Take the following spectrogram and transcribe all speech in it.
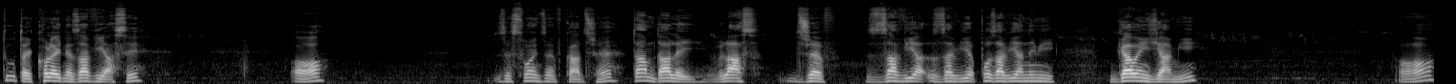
Tutaj kolejne zawijasy. O. Ze słońcem w kadrze. Tam dalej las drzew z zawija, z zawija, pozawijanymi gałęziami. O.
